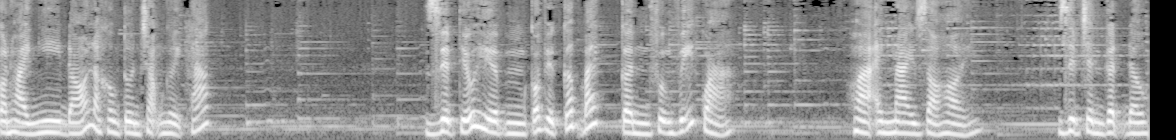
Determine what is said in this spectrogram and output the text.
còn hoài nghi đó là không tôn trọng người khác. Diệp Thiếu Hiệp có việc cấp bách cần Phượng Vĩ quả. Hòa Anh Mai dò hỏi. Diệp Trần gật đầu.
